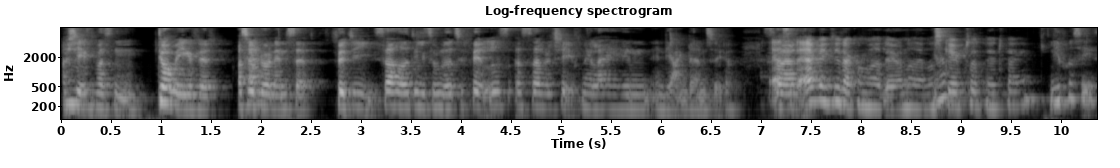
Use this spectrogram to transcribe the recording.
Og chefen var sådan, det var mega fedt. Og så Ja. blev hun ansat, fordi så havde de ligesom noget til fælles, og så ville chefen hellere have hende end de andre ansøgere. Så Så altså, det er vigtigt at komme ud og lave noget andet, Ja. skabe sig et netværk. Ikke? lige præcis.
